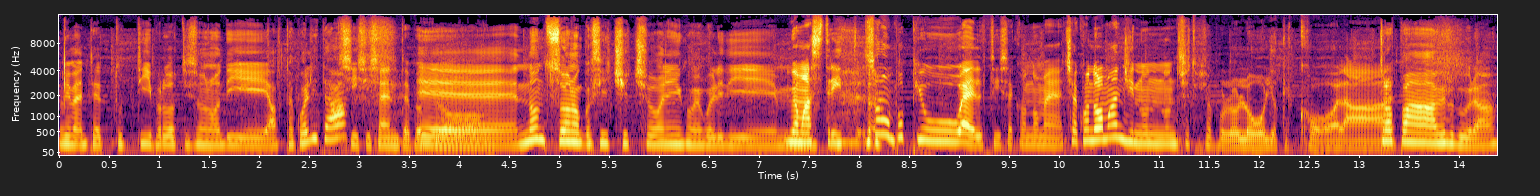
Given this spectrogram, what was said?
Ovviamente tutti i prodotti sono di alta qualità. Sì, si sente proprio. E non sono così ciccioni come quelli di Mama Street sono un po' più healthy secondo me. Cioè, quando lo mangi non, non c'è proprio l'olio che cola. Troppa verdura.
